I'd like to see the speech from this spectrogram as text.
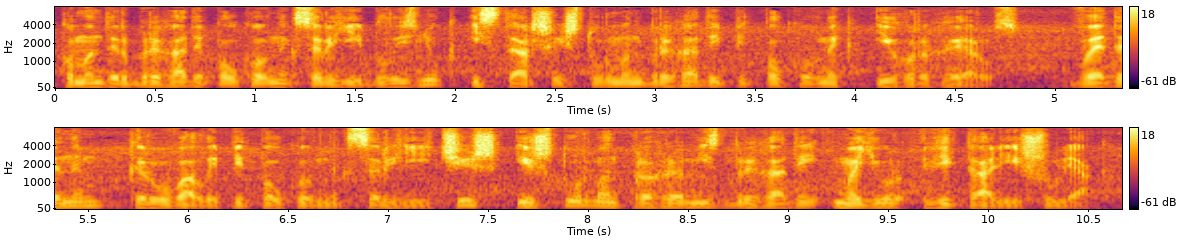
командир бригади полковник Сергій Близнюк і старший штурман бригади підполковник Ігор Герус. Веденим керували підполковник Сергій Чиш і штурман-програміст бригади майор Віталій Шуляк.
